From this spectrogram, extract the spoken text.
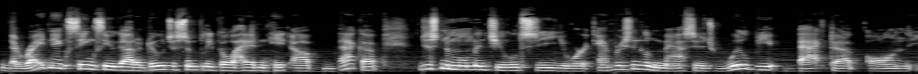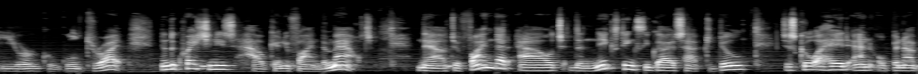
The right next things you gotta do, just simply go ahead and hit up backup. Just in a moment you will see your every single message will be backed up on your Google Drive. Now the question is, how can you find them out? Now to find that out, the next things you guys have to do, just go ahead and open up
